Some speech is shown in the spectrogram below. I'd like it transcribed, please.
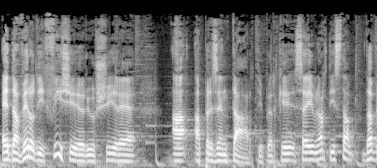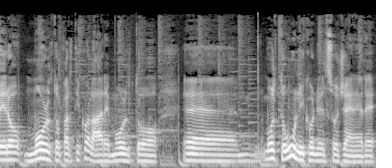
è davvero difficile riuscire a, a, presentarti perché sei un artista davvero molto particolare, molto, eh, molto unico nel suo genere.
